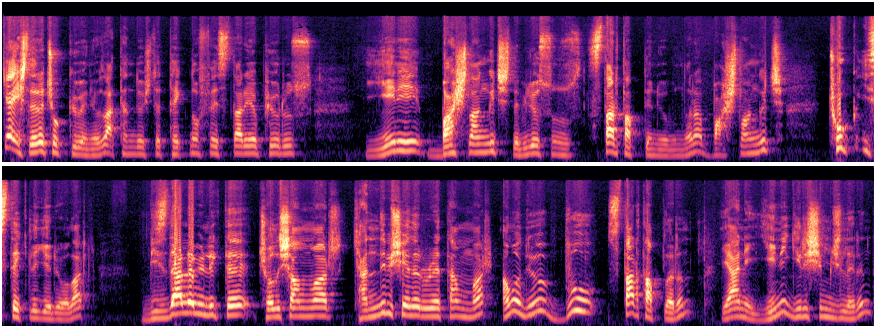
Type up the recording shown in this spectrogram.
Gençlere çok güveniyor. Zaten de işte Teknofestler yapıyoruz. yeni başlangıç işte biliyorsunuz startup deniyor bunlara. Başlangıç çok istekli geliyorlar. Bizlerle birlikte çalışan var, kendi bir şeyler üreten var ama diyor bu startupların yani yeni girişimcilerin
